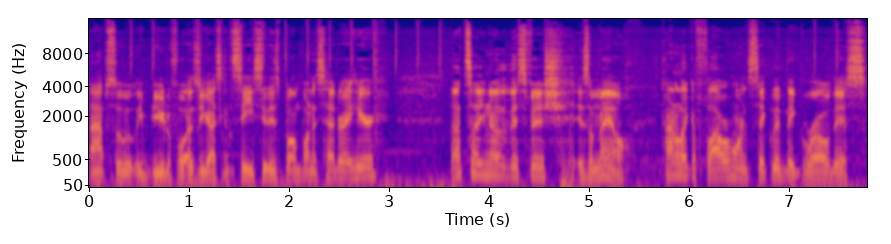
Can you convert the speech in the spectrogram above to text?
Absolutely beautiful. As you guys can see, see this bump on his head right here? That's how you know that this fish is a male. Kind of like a flower horn cichlid, they grow this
